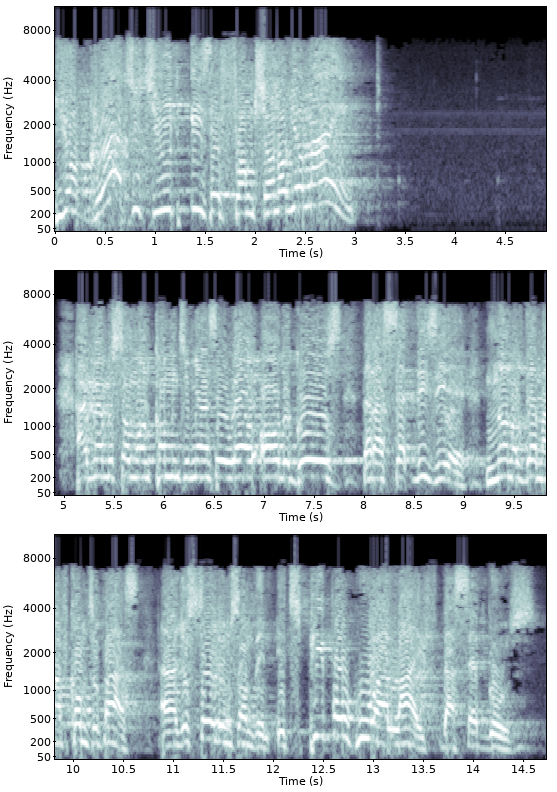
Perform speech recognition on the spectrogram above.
Your gratitude is a function of your mind. I remember someone coming to me and say, well, all the goals that are set this year, none of them have come to pass. And I just told him something. It's people who are alive that set goals.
